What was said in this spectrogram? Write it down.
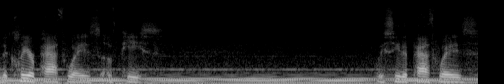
to the clear pathways of peace. We see the pathways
